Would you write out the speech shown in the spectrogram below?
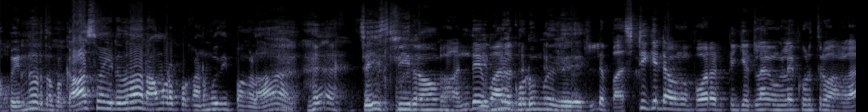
அப்ப என்ன அர்த்தம்? அப்ப காசு வாங்கிட்டு தான் ராமர் பக்கம் அனுமதிப்பாங்களா? ஜெய் ஸ்ரீராம். வந்தே பாரத். கொடுமை இல்ல பஸ் டிக்கெட் அவங்க போற டிக்கெட்லாம் இவங்களே கொடுத்துருவாங்களா?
